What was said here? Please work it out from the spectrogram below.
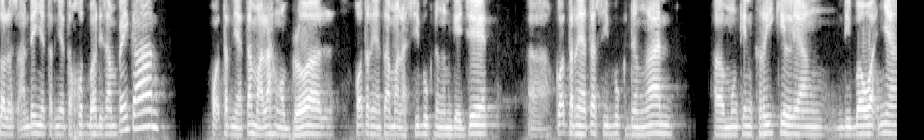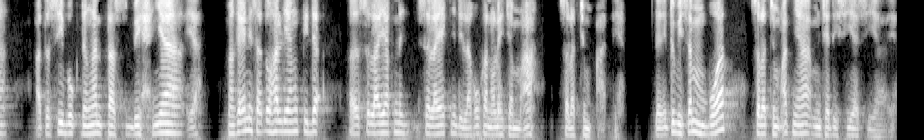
kalau seandainya ternyata khutbah disampaikan, kok ternyata malah ngobrol, kok ternyata malah sibuk dengan gadget, uh, kok ternyata sibuk dengan uh, mungkin kerikil yang dibawanya atau sibuk dengan tasbihnya ya maka ini satu hal yang tidak uh, selayaknya selayaknya dilakukan oleh jamaah salat Jumat ya. Dan itu bisa membuat salat Jumatnya menjadi sia-sia ya.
